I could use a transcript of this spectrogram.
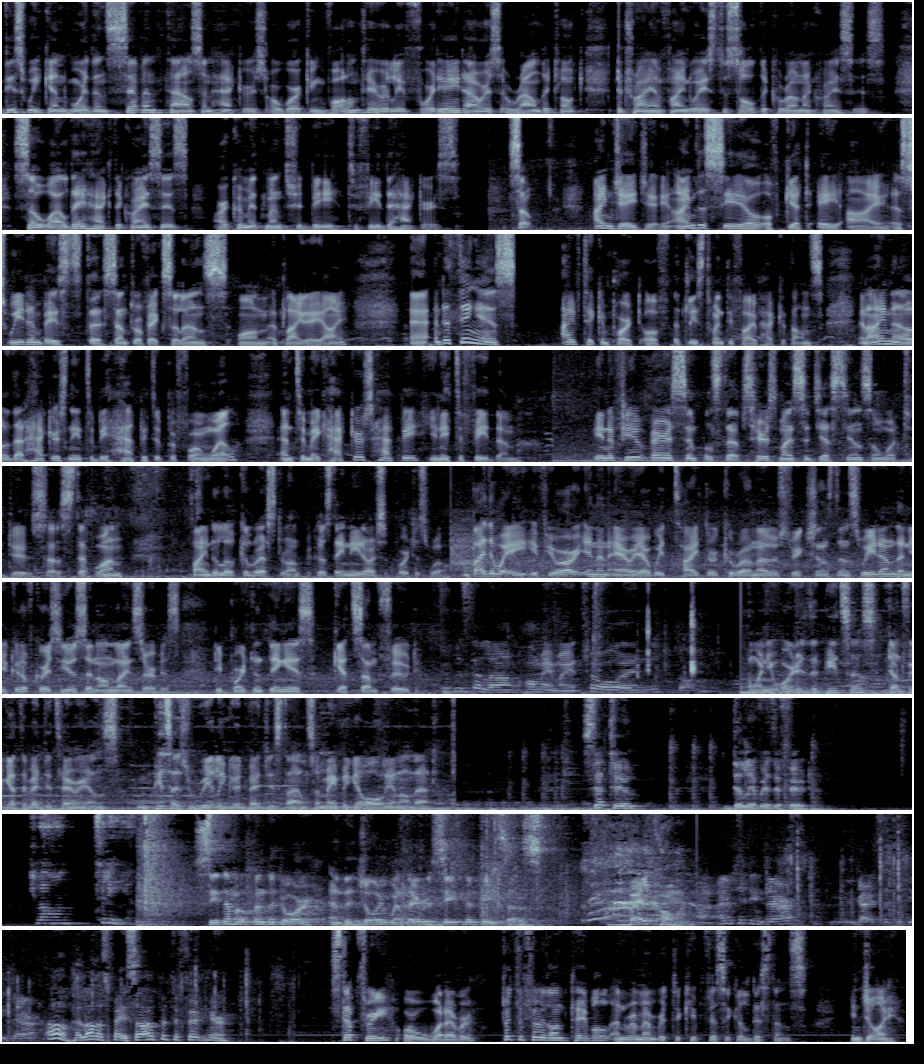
This weekend, more than 7,000 hackers are working voluntarily 48 hours around the clock to try and find ways to solve the corona crisis. So while they hack the crisis, our commitment should be to feed the hackers. So, I'm JJ. I'm the CEO of Get AI, a Sweden based uh, center of excellence on applied AI. Uh, and the thing is, I've taken part of at least 25 hackathons, and I know that hackers need to be happy to perform well, and to make hackers happy, you need to feed them. In a few very simple steps, here's my suggestions on what to do. So, step one, find a local restaurant because they need our support as well. By the way, if you are in an area with tighter corona restrictions than Sweden, then you could of course use an online service. The important thing is get some food. And when you order the pizzas, don't forget the vegetarians. Pizza is really good veggie style, so maybe go all in on that. Step two, deliver the food. Plan 3. See them open the door and the joy when they receive the pizzas. Welcome. Uh, I'm sitting there. You guys are sitting there. Oh, a lot of space, so I'll put the food here. Step three, or whatever, put the food on the table and remember to keep physical distance. Enjoy.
